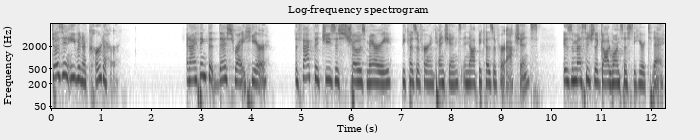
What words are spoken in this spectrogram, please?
doesn't even occur to her. And I think that this right here, the fact that Jesus chose Mary because of her intentions and not because of her actions, is a message that God wants us to hear today.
